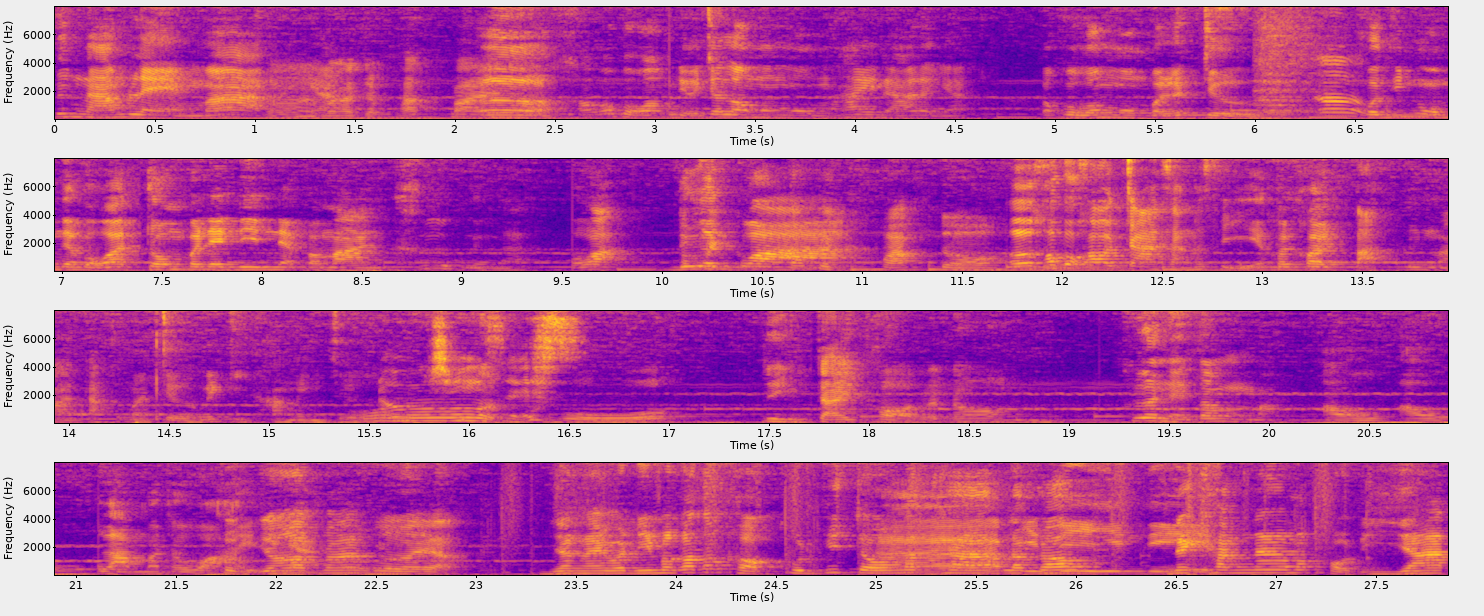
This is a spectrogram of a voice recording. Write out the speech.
ซึ่งน้ำแรงมากอะไรใช่เงี้ก็ยอาจจะผลักไป เออเขาก็บอกว่าเดี๋ยวจะลองมางมให้นะอะไรเงี้ย ปรากฏว่างมไปแล้วเจอ Oh. คนที่งมเนี่ยบอกว่าจมไปในดินเนี่ยประมาณคืบหนึ่งนะเพราะว่าเดือนกว่า ต้องไปควักเนาะเออเขาบอกเขาเอาจานสังกะสีค่อยๆตักขึ้นมาตักขึ้นมาเจอไม่กี่ครั้งเองเจอ โอ้ Oh, โห Jesus โอ้โหจริงใจถอดแล้วเนาะเพื่อนเนี่ยต้องมาเอาเอาลำมาถวายสุดยอดมากเลยอะ ยังไงวันนี้มันก็ต้องขอบคุณพี่โจงนะครับ แล้วยินก็ดียินดีในครั้งหน้ามาขออนุญาต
